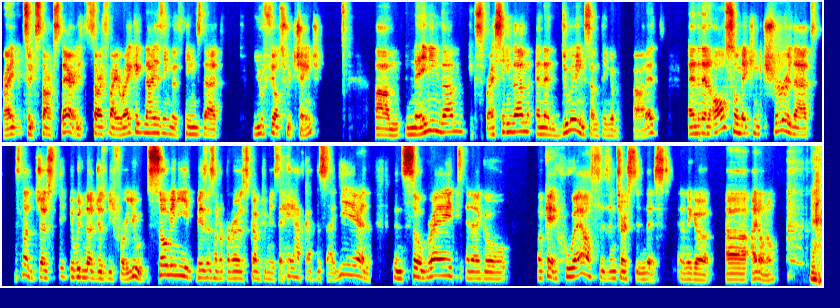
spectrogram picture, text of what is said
Right. So it starts there. It starts by recognizing the things that you feel should change, um, naming them, expressing them, and then doing something about it. And then also making sure that it's not just it would not just be for you so many business entrepreneurs come to me and say hey i've got this idea and it's so great and i go okay, who else is interested in this? And they go, uh, I don't know.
